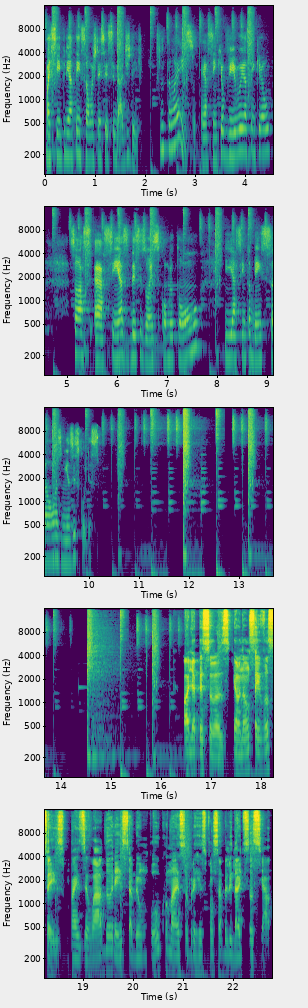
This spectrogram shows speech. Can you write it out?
mas sempre em atenção às necessidades dele. Então é isso. É assim que eu vivo e assim que eu são é assim as decisões como eu tomo e assim também são as minhas escolhas. Olha, pessoas, eu não sei vocês, mas eu adorei saber um pouco mais sobre responsabilidade social.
